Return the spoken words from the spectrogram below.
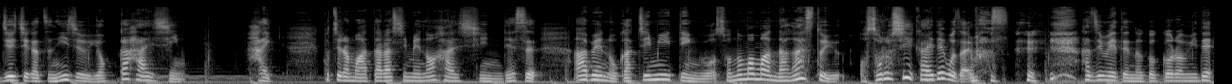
11月24日配信。はい。こちらも新しめの配信です。アベのガチミーティングをそのまま流すという恐ろしい回でございます。初めての試みで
